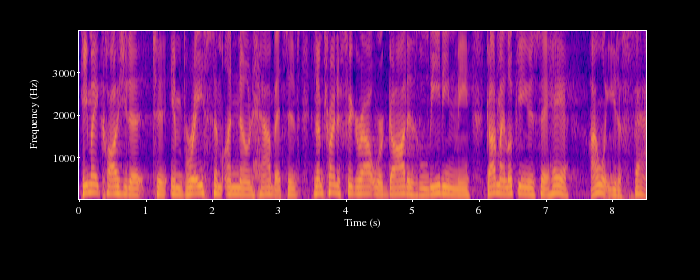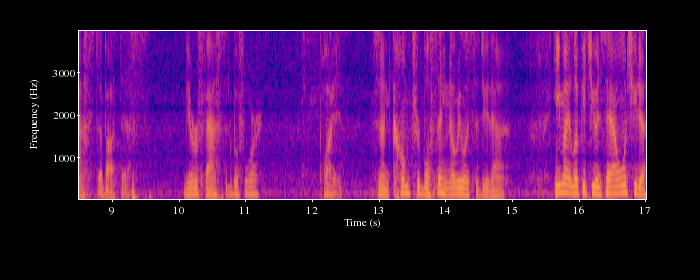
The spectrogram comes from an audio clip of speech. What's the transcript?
He might cause you to, to embrace some unknown habits. And as I'm trying to figure out where God is leading me, God might look at you and say, Hey, I want you to fast about this. Have you ever fasted before? Boy, it's an uncomfortable thing. Nobody wants to do that. He might look at you and say, I want you to,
